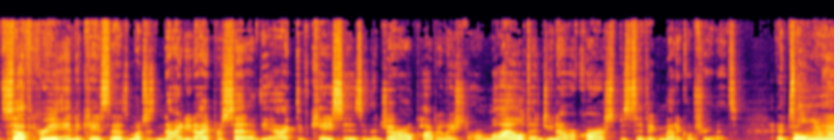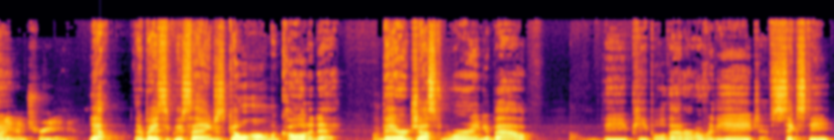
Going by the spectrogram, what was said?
South Korea indicates that as much as 99% of the active cases in the general population are mild and do not require specific medical treatments. It's So only they're not even treating it. yeah, they're basically saying just go home and call it a day. They're just worrying about the people that are over the age of 60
